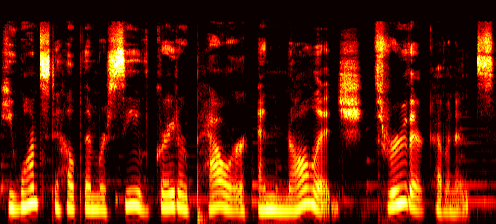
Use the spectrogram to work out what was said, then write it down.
He wants to help them receive greater power and knowledge through their covenants.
